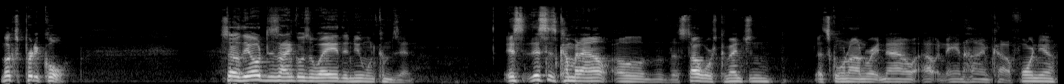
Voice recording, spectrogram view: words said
looks pretty cool. So the old design goes away, the new one comes in. This this is coming out of the Star Wars convention that's going on right now out in Anaheim, California.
